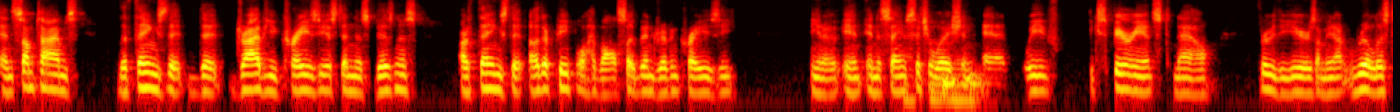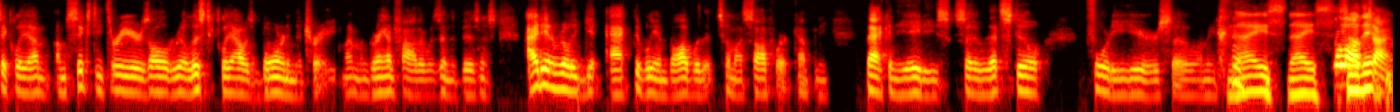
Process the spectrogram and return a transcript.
and sometimes the things that that drive you craziest in this business are things that other people have also been driven crazy, you know, in in the same situation, and we've experienced now through the years. I mean, realistically, I'm, I'm 63 years old. Realistically, I was born in the trade. My, my grandfather was in the business. I didn't really get actively involved with it until my software company back in the 80s. So that's still 40 years. So, I mean, nice, nice. a long so time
